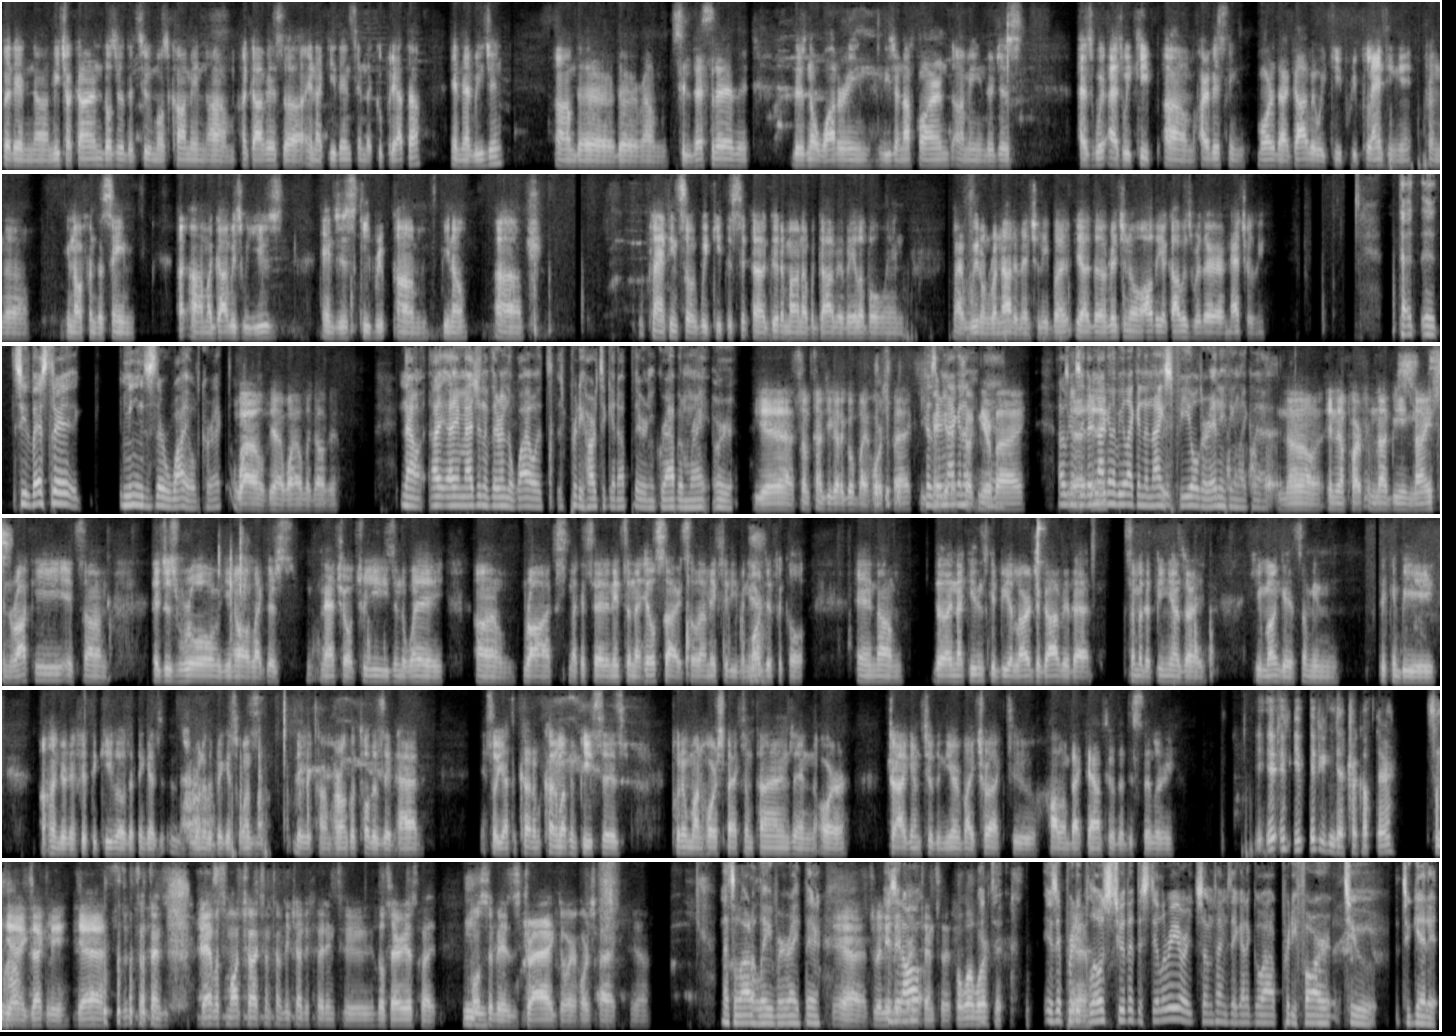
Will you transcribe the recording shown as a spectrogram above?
but in uh, Michoacan, those are the two most common um, agaves, uh, Inaequidens and the Cupreata in that region. Um, they're they're um, silvestre. There's no watering. These are not farmed. I mean, they're just as we as we keep um, harvesting more of the agave, we keep replanting it from the, you know, from the same uh, um, agaves we use, and just keep, um, you know, uh, planting so we keep this a good amount of agave available, and well, we don't run out eventually. But yeah, the original, all the agaves were there naturally. That uh, silvestre means they're wild, correct? Wild, yeah, wild agave. Now, I, I imagine if they're in the wild, it's, it's pretty hard to get up there and grab them, right? Or Yeah, sometimes you got to go by horseback. because they're get not gonna- truck nearby. I was gonna Yeah, say they're not gonna be like in a nice field or anything like that. No, and apart from not being nice and rocky, it's um, it's just rural. You know, like there's natural trees in the way, um, rocks, like I said, and it's on a hillside, so that makes it even more difficult. And um, the naquidens could be a large agave that some of the piñas are humongous. I mean, they can be 150 kilos. I think as one of the biggest ones they um, her uncle told us they've had. So you have to cut them, cut them up in pieces, put them on horseback sometimes, and or drag them to the nearby truck to haul them back down to the distillery. If, if if you can get a truck up there somehow. Yeah, exactly. Yeah, sometimes they have a small truck. Sometimes they try to fit into those areas, but Mm. most of it is dragged or horseback. Yeah, That's a lot of labor right there. yeah, it's really Is it all- intensive. but well worth it. Is it pretty Yeah. close to the distillery, or sometimes they got to go out pretty far to to get it?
